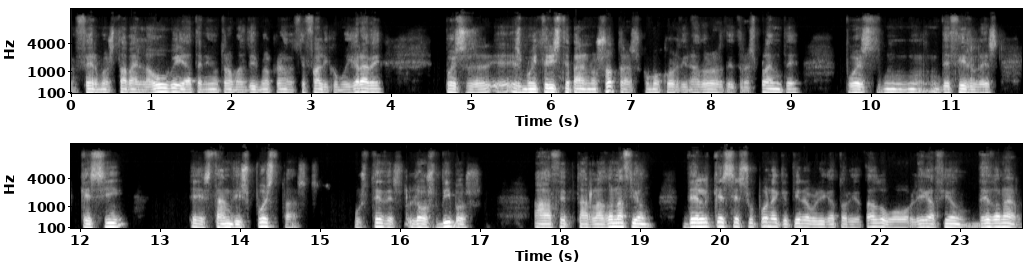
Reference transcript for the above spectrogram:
enfermo estaba en la UV y ha tenido un traumatismo craneoencefálico muy grave, pues eh, es muy triste para nosotras como coordinadoras de trasplante, pues mm, decirles que sí están dispuestas ustedes, los vivos, a aceptar la donación, del que se supone que tiene obligatoriedad o obligación de donar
